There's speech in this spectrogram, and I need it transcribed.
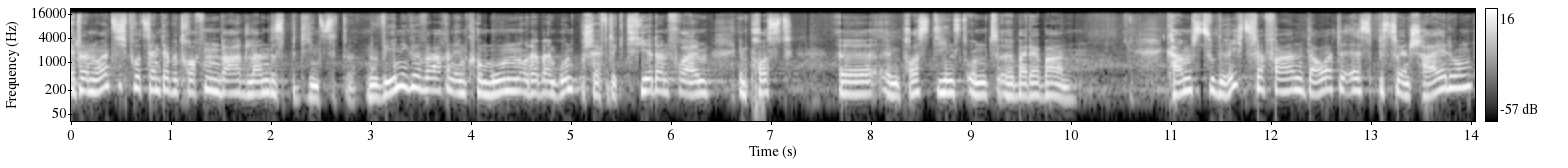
Etwa 90 Prozent der Betroffenen waren Landesbedienstete. Nur wenige waren in Kommunen oder beim Bund beschäftigt, hier dann vor allem im, Post, äh, im Postdienst und äh, bei der Bahn. Kam es zu Gerichtsverfahren, dauerte es bis zur Entscheidung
